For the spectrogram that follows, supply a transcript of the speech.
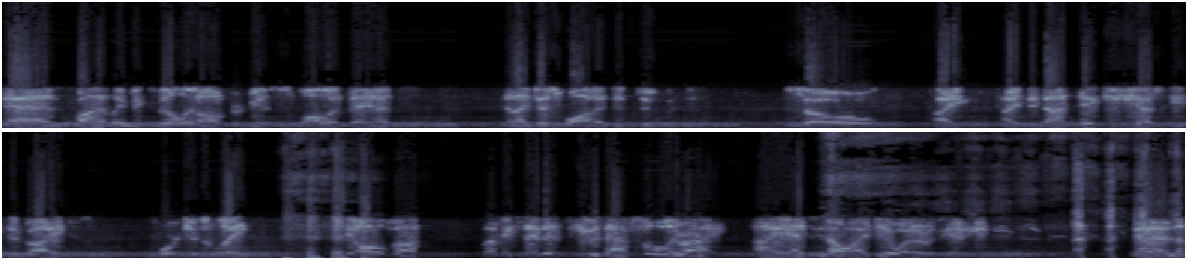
And finally, Macmillan offered me a small advance, and I just wanted to do it. So I, I did not take Krzyzewski's advice, fortunately. Although, let me say this, he was absolutely. I had no idea what I was getting into. And I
